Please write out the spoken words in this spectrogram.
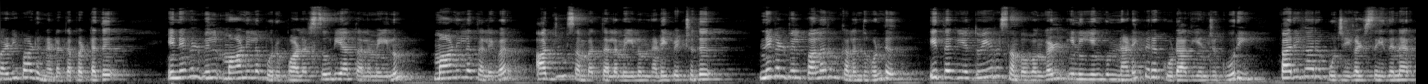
வழிபாடு நடத்தப்பட்டது. இந்நிகழ்வில் மாநில பொறுப்பாளர் சூர்யா தலைமையிலும் மாநில தலைவர் அர்ஜுன் சம்பத் தலைமையிலும் நடைபெற்றது. நிகழ்வில் பலரும் கலந்து கொண்டு இத்தகைய துயர சம்பவங்கள் இனி எங்கும் நடைபெறக்கூடாது என்று கூறி பரிகார பூஜைகள் செய்தனர்.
